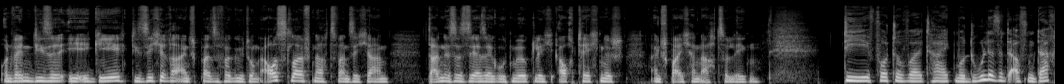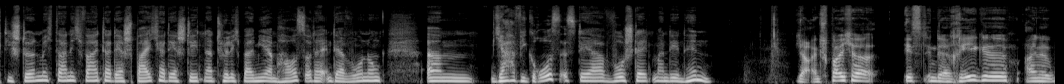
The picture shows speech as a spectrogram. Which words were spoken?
Und wenn diese EEG, die sichere Einspeisevergütung, ausläuft nach 20 Jahren, dann ist es sehr, sehr gut möglich, auch technisch einen Speicher nachzulegen. Die Photovoltaikmodule sind auf dem Dach, die stören mich da nicht weiter. Der Speicher, der steht natürlich bei mir im Haus oder in der Wohnung. Ähm, ja, wie groß ist der? Wo stellt man den hin? Ja, ein Speicher ist in der Regel eine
